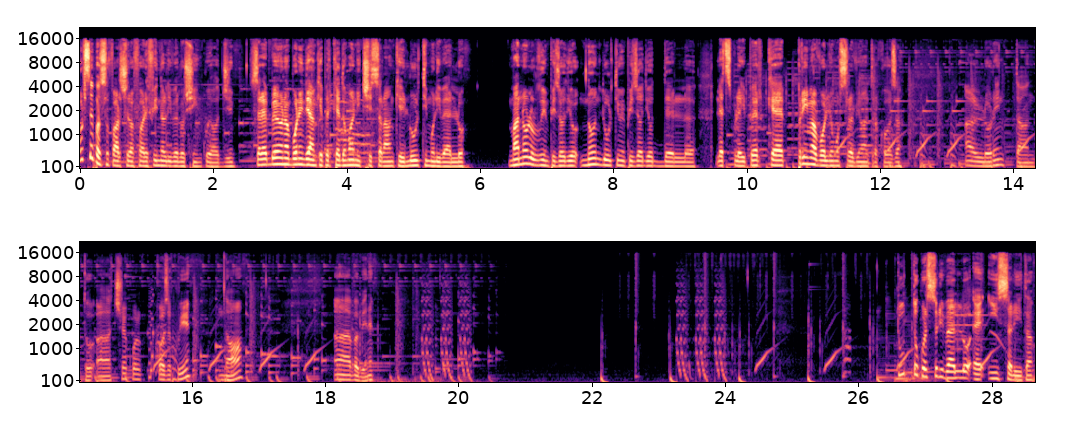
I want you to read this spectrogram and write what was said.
Forse posso farcela fare fino a livello 5 oggi. Sarebbe una buona idea anche perché domani ci sarà anche l'ultimo livello. Ma non l'ultimo episodio, non l'ultimo episodio del let's play perché prima voglio mostrarvi un'altra cosa. Allora, intanto, uh, c'è qualcosa qui? No. Uh, va bene. Tutto questo livello è in salita.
